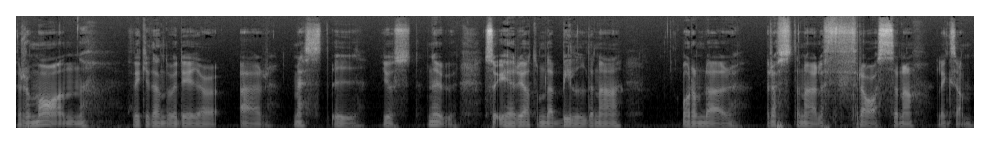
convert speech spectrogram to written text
roman, vilket ändå är det jag är mest i just nu, så är det ju att de där bilderna och de där rösterna eller fraserna liksom,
